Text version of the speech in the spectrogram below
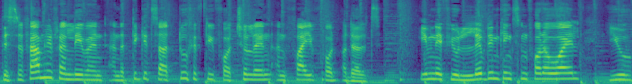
This is a family friendly event and the tickets are 250 for children and 5 for adults. Even if you lived in Kingston for a while, you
